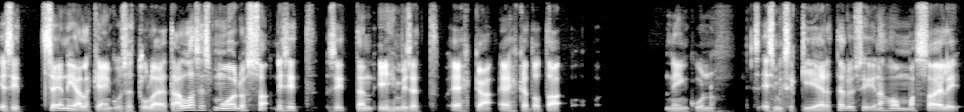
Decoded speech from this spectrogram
Ja sitten sen jälkeen, kun se tulee tällaisessa muodossa, niin sit, sitten ihmiset ehkä, ehkä tota, niin kun, esimerkiksi se kiertely siinä hommassa, eli,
